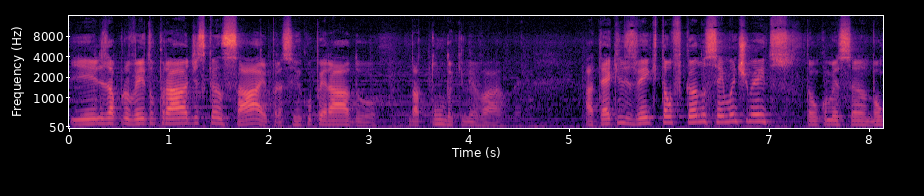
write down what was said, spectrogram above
e eles aproveitam para descansar e para se recuperar do, da tunda que levaram. Até que eles veem que estão ficando sem mantimentos, estão começando, vão,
